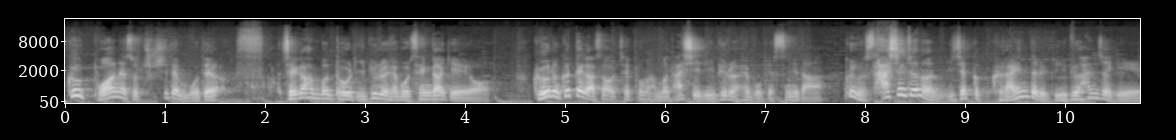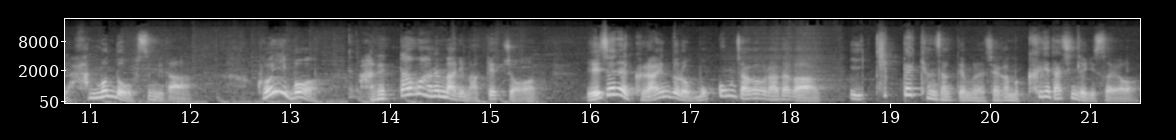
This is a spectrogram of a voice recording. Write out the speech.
그 보완해서 출시된 모델 제가 한번 더 리뷰를 해볼 생각이에요. 그거는 그때 가서 제품 한번 다시 리뷰를 해보겠습니다. 그리고 사실 저는 이제껏 그라인더를 리뷰한 적이 한 번도 없습니다. 거의 뭐 안 했다고 하는 말이 맞겠죠. 예전에 그라인더로 목공 작업을 하다가 이 킥백 현상 때문에 제가 한번 크게 다친 적이 있어요.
